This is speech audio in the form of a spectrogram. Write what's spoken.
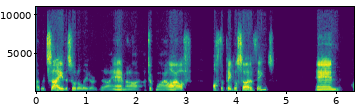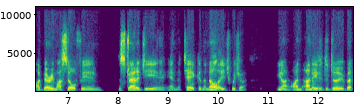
I would say the sort of leader that I am. And I, I took my eye off off the people side of things, and I bury myself in the strategy and, the tech and the knowledge, which are, you know, I, I needed to do. But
